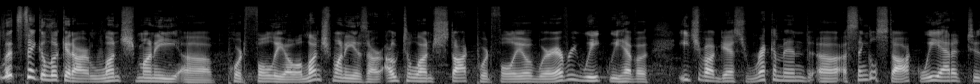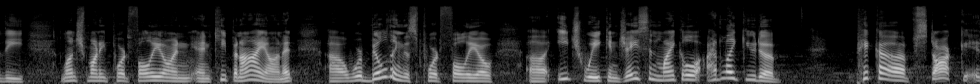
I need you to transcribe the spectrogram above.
let's take a look at our lunch money uh, portfolio. A lunch money is our out to lunch stock portfolio, where every week we have a each of our guests recommend uh, a single stock. We add it to the lunch money portfolio and, and keep an eye on it. Uh, we're building this portfolio uh, each week, and Jason, Michael, I'd like you to pick a stock uh,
